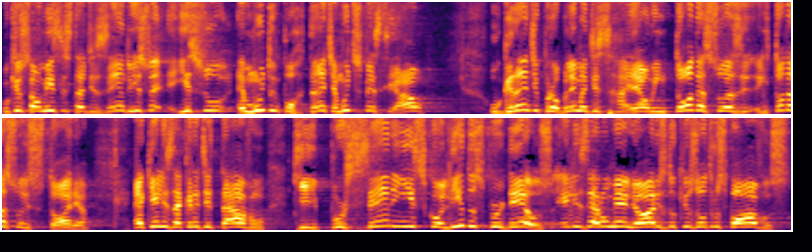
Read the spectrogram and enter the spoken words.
O que o salmista está dizendo, isso é, isso é muito importante, é muito especial. O grande problema de Israel em toda, a sua, em toda a sua história é que eles acreditavam que, por serem escolhidos por Deus, eles eram melhores do que os outros povos.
